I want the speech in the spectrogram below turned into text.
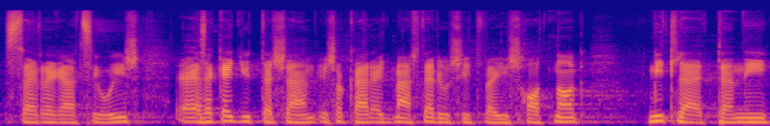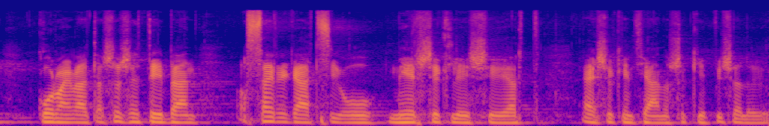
szegregáció is. Ezek együttesen és akár egymást erősítve is hatnak mit lehet tenni kormányváltás esetében a szegregáció mérsékléséért, elsőként János a képviselő.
